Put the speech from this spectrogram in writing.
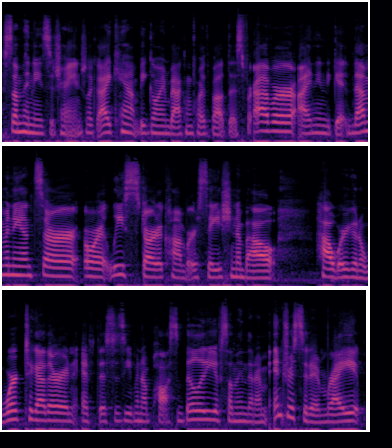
something needs to change. Like, I can't be going back and forth about this forever. I need to get them an answer or at least start a conversation about how we're going to work together and if this is even a possibility of something that I'm interested in, right?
